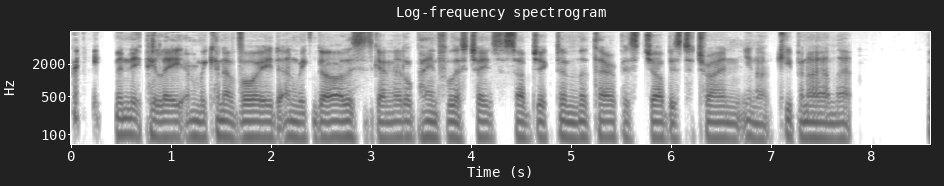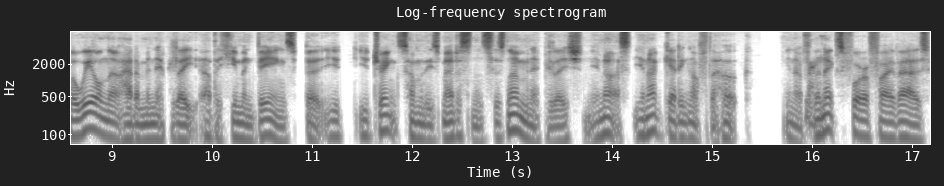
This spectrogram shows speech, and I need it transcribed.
manipulate and we can avoid and we can go, oh, this is getting a little painful. Let's change the subject. And the therapist's job is to try and, you know, keep an eye on that. But we all know how to manipulate other human beings. But you, you drink some of these medicines, there's no manipulation. You're not, you're not getting off the hook. You know, for right. the next four or five hours,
